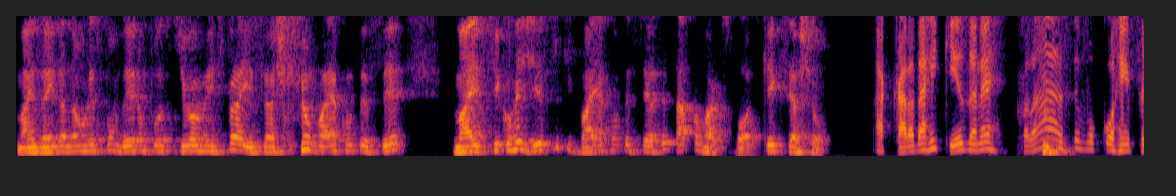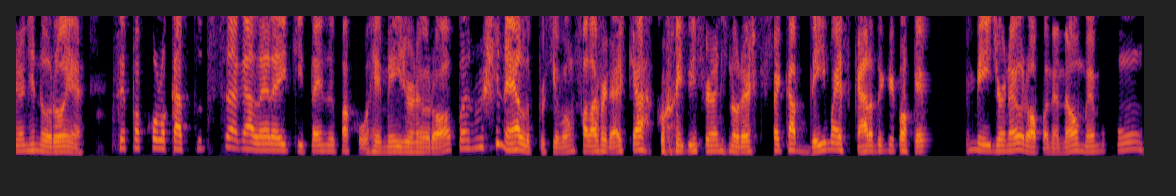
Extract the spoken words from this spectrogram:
Mas ainda não responderam positivamente para isso. Eu acho que não vai acontecer. Mas fica o registro que vai acontecer essa etapa, Marcos Boss. O que, que você achou? a cara da riqueza, né? Falar, ah, se eu vou correr em Fernando de Noronha, você pode colocar toda essa galera aí que tá indo para correr Major na Europa no chinelo, porque vamos falar a verdade que a corrida em Fernando de Noronha acho que vai ficar bem mais cara do que qualquer Major na Europa, né? Não, mesmo com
